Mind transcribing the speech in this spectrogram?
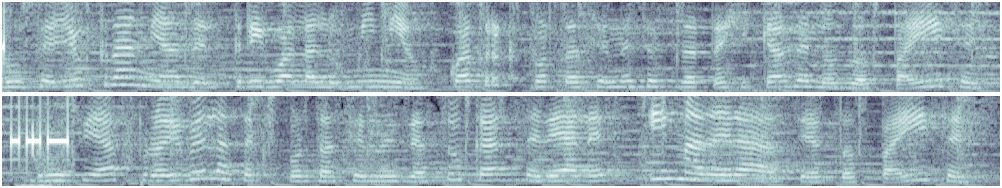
Rusia y Ucrania del trigo al aluminio, cuatro exportaciones estratégicas de los dos países. Rusia prohíbe las exportaciones de azúcar, cereales y madera a ciertos países.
